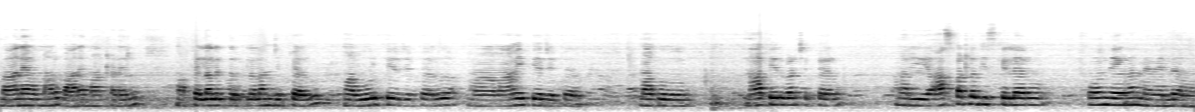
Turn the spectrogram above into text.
బాగానే ఉన్నారు బాగానే మాట్లాడారు. మా పిల్లలు ఇద్దరు పిల్లలు అని చెప్పారు. మా ఊరు పేరు చెప్పారు. మా మామయ్య పేరు చెప్పారు. మాకు నా పేరు కూడా చెప్పారు. మరి హాస్పిటల్ తీసుకెళ్ళారు ఫోన్ చేయగానే మేము వెళ్ళాము.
